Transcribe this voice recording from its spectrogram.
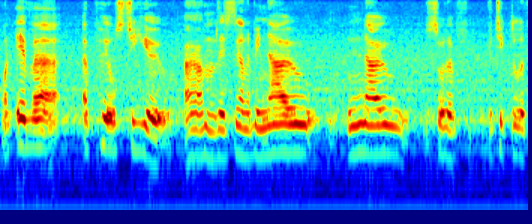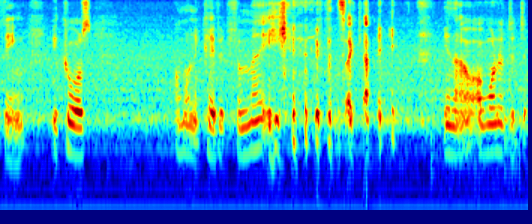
whatever appeals to you. Um, there's going to be no no sort of particular thing because I want to keep it for me, if that's okay. You know, I wanted to,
